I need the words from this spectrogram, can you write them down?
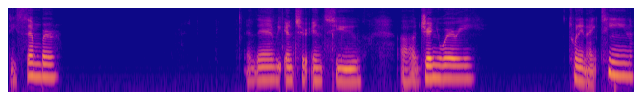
December, and then we enter into uh, January 2019.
